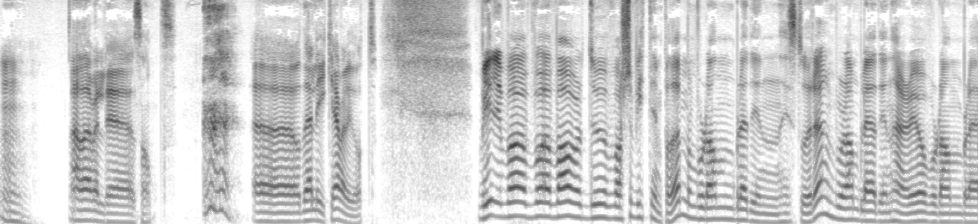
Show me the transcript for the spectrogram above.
Mm. Ja, det er veldig sant. Uh, og det liker jeg veldig godt. Hva, hva, du var så vidt inne på det, men hvordan ble din historie? Hvordan ble din Harry, og hvordan ble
